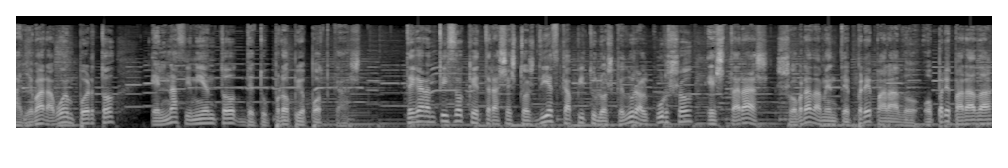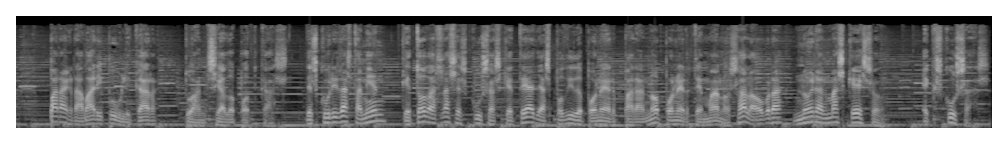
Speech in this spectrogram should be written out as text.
a llevar a buen puerto el nacimiento de tu propio podcast. Te garantizo que tras estos 10 capítulos que dura el curso estarás sobradamente preparado o preparada para grabar y publicar tu ansiado podcast. Descubrirás también que todas las excusas que te hayas podido poner para no ponerte manos a la obra no eran más que eso, excusas.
